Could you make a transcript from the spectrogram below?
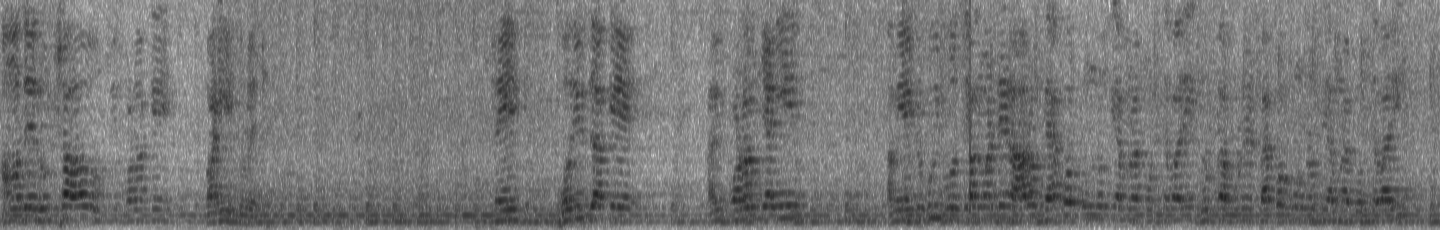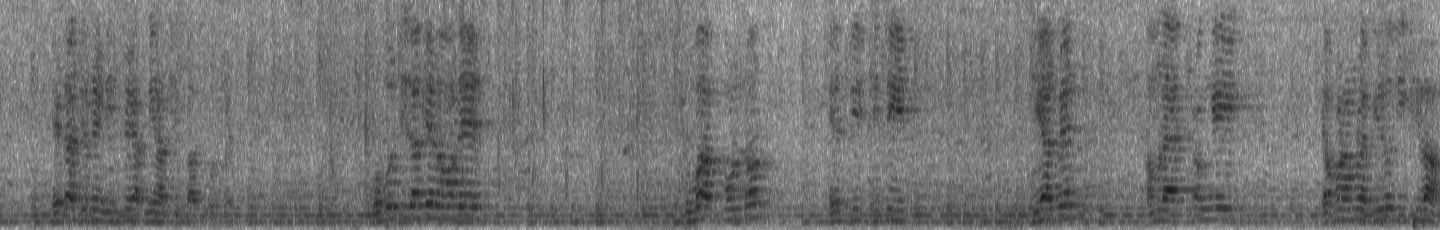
আমাদের উৎসাহ উদ্দীপনাকে বাড়িয়ে তুলেছে সেই প্রদীপদাকে আমি প্রণাম জানিয়ে আমি এটুকুই বলতে মাঠের আরও ব্যাপক উন্নতি আমরা করতে পারি, দুর্গাপুরের ব্যাপক উন্নতি আমরা করতে পারি। এটার জন্য নিশ্চয়ই আপনি আশীর্বাদ করবেন। উপস্থিত আছেন আমাদের সুভাষ মণ্ডল এসবিসিটির চেয়ারম্যান। আমরা একসঙ্গেই, যখন আমরা বিরোধী ছিলাম,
